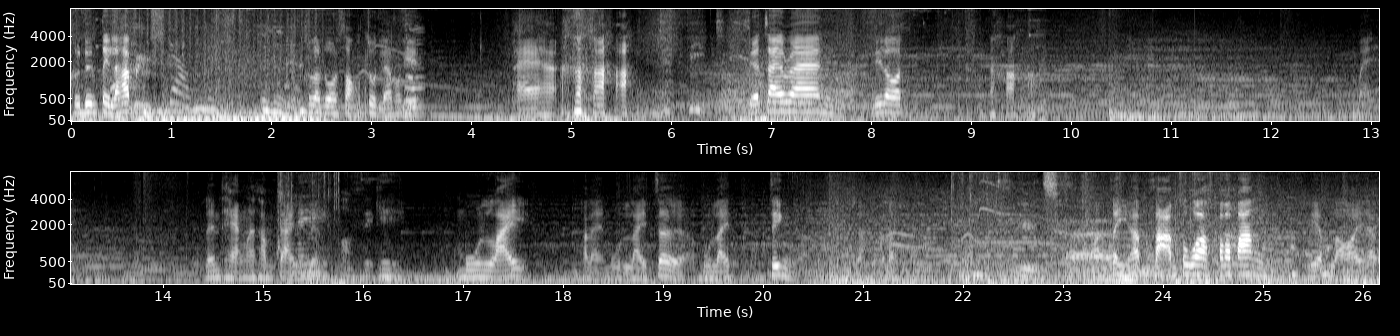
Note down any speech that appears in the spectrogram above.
คือดึงติดแล้วครับคือเราโดน2จุดแล้วเมื่อกี้แพ้ฮะเสียใจแรง reload เล่นแทงค์นะทำใจนิดนึง Play of the game. moonlightอะไรมูนไลเจอร์มูนไลท์จิ้งจำไว้เลย it's มันตีครับสามตัวปังปังปังเรียบร้อยครับ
